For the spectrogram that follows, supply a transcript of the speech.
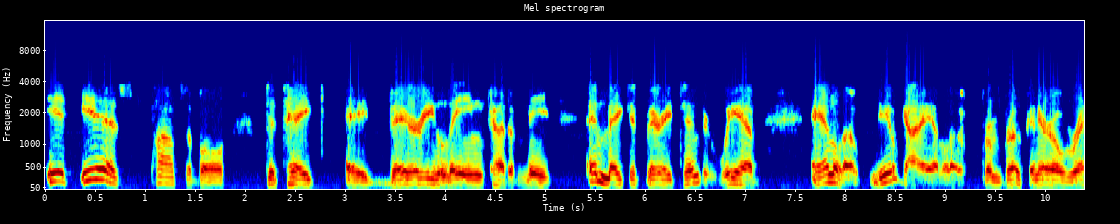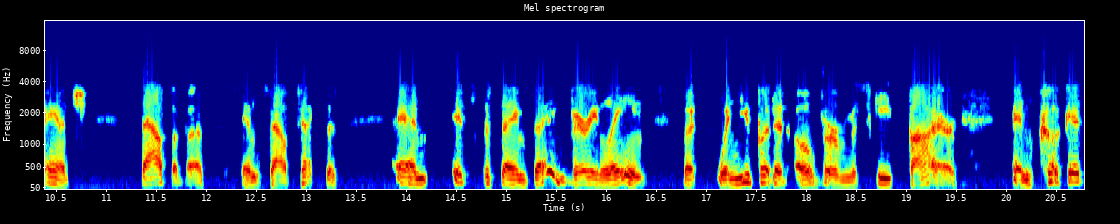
it is possible to take a very lean cut of meat and make it very tender. We have antelope, nilgai antelope from Broken Arrow Ranch, south of us in South Texas, and it's the same thing, very lean. But when you put it over mesquite fire and cook it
